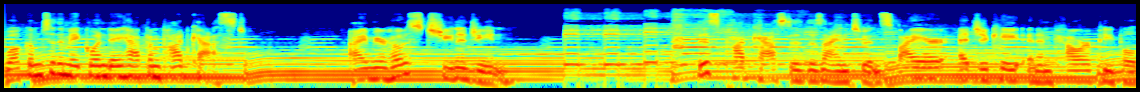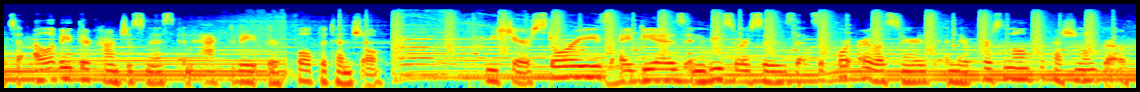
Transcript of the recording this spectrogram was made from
Welcome to the Make One Day Happen podcast. I'm your host, Sheena Jean. This podcast is designed to inspire, educate, and empower people to elevate their consciousness and activate their full potential. We share stories, ideas, and resources that support our listeners in their personal and professional growth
